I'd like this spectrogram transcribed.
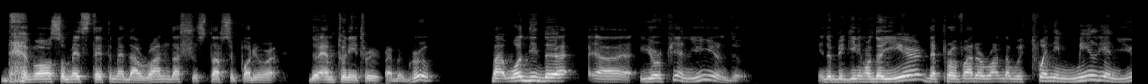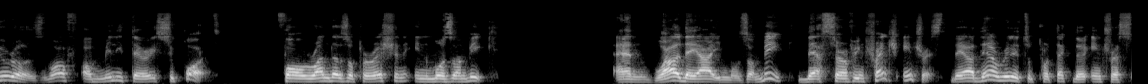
They have also made statement that Rwanda should stop supporting the M23 rebel group. But what did the uh, European Union do? In the beginning of the year, they provided Rwanda with 20 million euros worth of military support for Rwanda's operation in Mozambique. And while they are in Mozambique, they are serving French interests. They are there really to protect the interests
